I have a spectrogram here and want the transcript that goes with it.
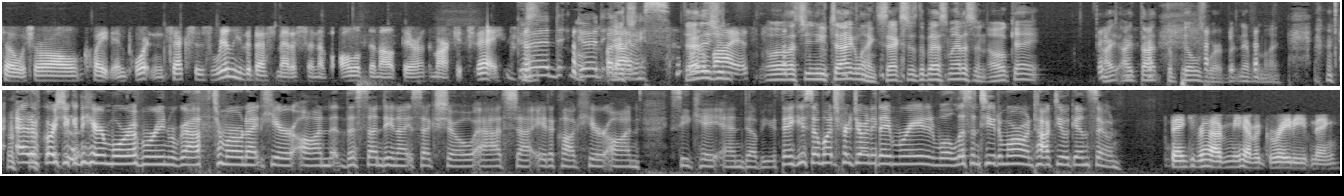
So, which are all quite important. Sex is really the best medicine of all of them out there on the market today. good good But advice That Little is your, biased. oh, that's your new tagline. Sex is the best medicine. Okay. I, I thought the pills were, but never mind. and of course, you can hear more of Maureen McGrath tomorrow night here on the Sunday Night Sex Show at uh, 8 o'clock here on CKNW. Thank you so much for joining today, Maureen, and we'll listen to you tomorrow and talk to you again soon. Thank you for having me. Have a great evening.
